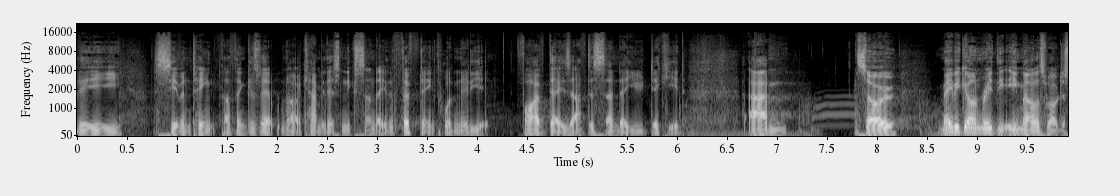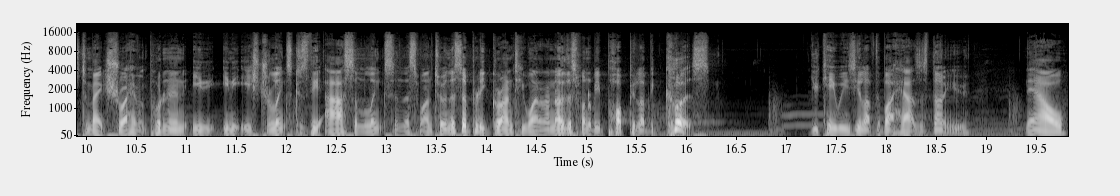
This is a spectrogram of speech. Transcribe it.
the 17th, I think. Is that? No, it can't be. That's next Sunday, the 15th. What an idiot. Five days after Sunday, you dickhead. Um, so maybe go and read the email as well, just to make sure I haven't put in any, any extra links, because there are some links in this one too. And this is a pretty grunty one, and I know this one will be popular because you Kiwis, you love to buy houses, don't you? Now,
